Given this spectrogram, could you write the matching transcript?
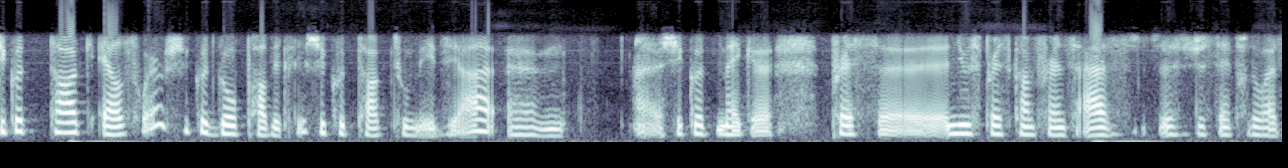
she could talk elsewhere. She could go publicly. She could talk to media. Um, uh, she could make a press uh, a news press conference as Justin Trudeau has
